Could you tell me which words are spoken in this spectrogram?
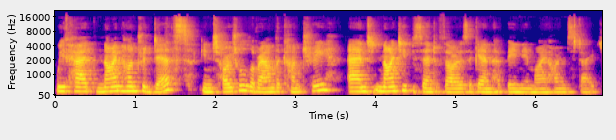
We've had 900 deaths in total around the country, and 90% of those, again, have been in my home state.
